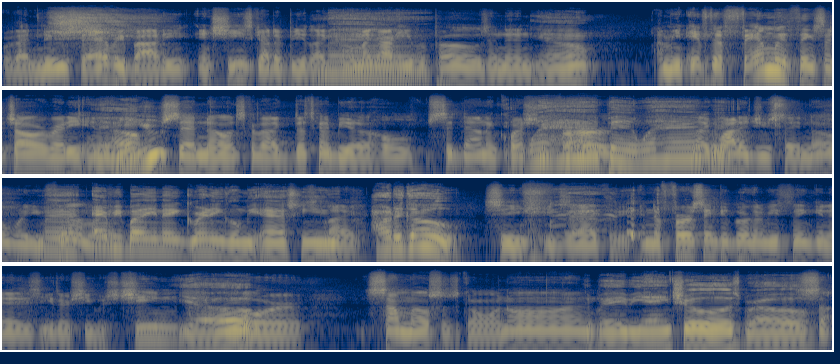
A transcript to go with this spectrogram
or that news to everybody, and she's got to be like, oh my god, he proposed, and then yeah, I mean, if the family thinks that y'all are ready, and then you said no, it's gonna like that's gonna be a whole sit down and question what for her. happened? What happened? Like, why did you say no? What are you Man, feeling? Like? everybody in that granny gonna be asking you Like- how'd it go. See, exactly. and the first thing people are gonna be thinking is either she was cheating, Yeah. or something else was going on. The baby ain't yours, bro. So,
